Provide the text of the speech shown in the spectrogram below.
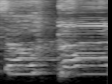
so long.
